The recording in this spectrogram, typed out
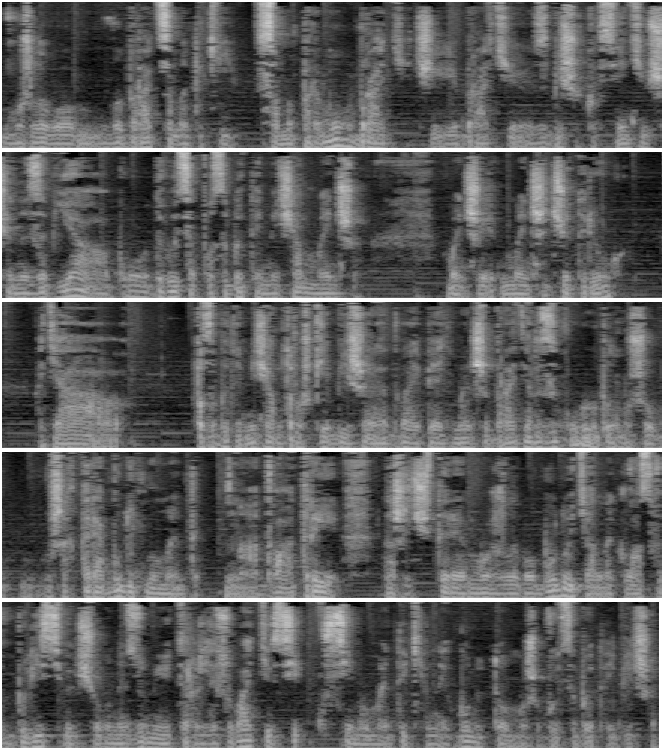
можливо, вибирати саме такі, саме перемогу брати, чи брати з більших коефіцієнтів, що не заб'є, або дивитися по забитим м'ячам менше, менше, менше 4. Хоча по забитим м'ячам трошки більше 2,5 менше брати ризиковано, тому що у Шахтаря будуть моменти на 2-3, навіть 4 можливо будуть, але клас футболістів, якщо вони зуміють реалізувати всі, всі моменти, які в них будуть, то може бути забити і більше,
